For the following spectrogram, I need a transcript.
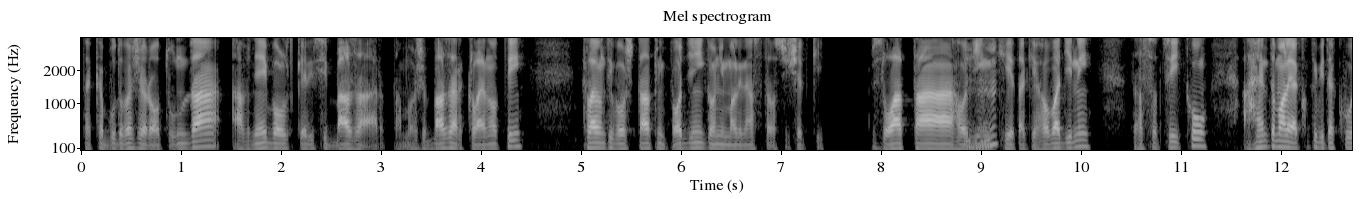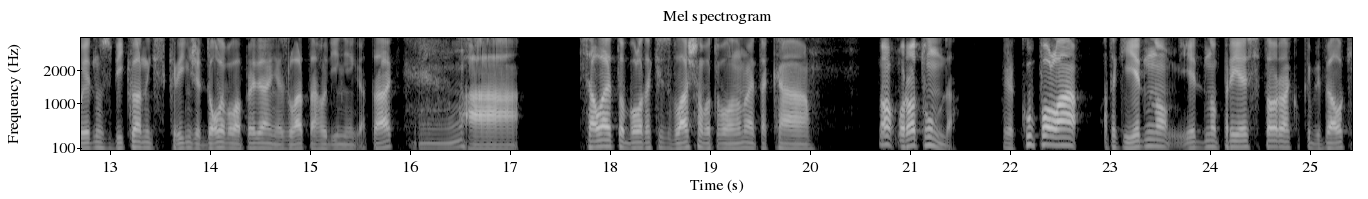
taká budova, že rotunda a v nej bol kedysi bazár. Tam bol, že bazár Klenoty. Klenoty bol štátny podnik, oni mali na starosti všetky zlatá, hodinky, mm-hmm. také hovadiny za socíku. A hen to mali ako keby takú jednu z výkladných skrín, že dole bola predajanie zlata, hodiniek a tak. Mm-hmm. A celé to bolo také zvláštne, lebo to bola normálne taká, no, rotunda. Že kupola a taký jedno, jedno priestor, ako keby veľký,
